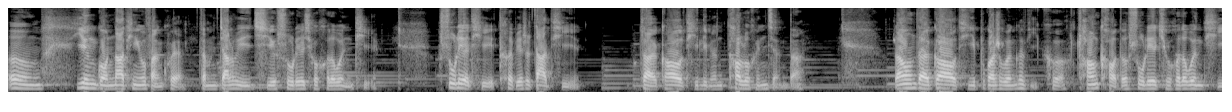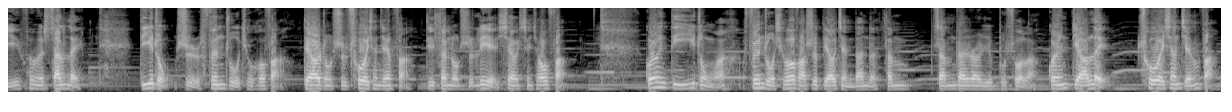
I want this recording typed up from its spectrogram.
嗯，应广大听友反馈，咱们加入一期数列求和的问题。数列题，特别是大题，在高考题里面套路很简单。然后在高考题，不管是文科理科，常考的数列求和的问题分为三类：第一种是分组求和法，第二种是错位相减法，第三种是列项相消法。关于第一种啊，分组求和法是比较简单的，咱们咱们在这儿就不说了。关于第二类。错位相减法，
